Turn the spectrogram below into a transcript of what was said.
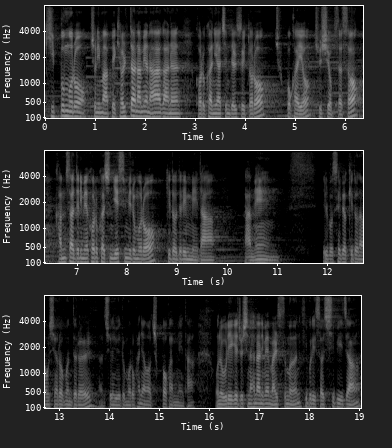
기쁨으로 주님 앞에 결단하며 나아가는 거룩한 이 아침 될 수 있도록 축복하여 주시옵소서. 감사드리며 거룩하신 예수님 이름으로 기도드립니다. 아멘. 일부 새벽 기도 나오신 여러분들을 주의 이름으로 환영하고 축복합니다. 오늘 우리에게 주신 하나님의 말씀은 히브리서 12장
